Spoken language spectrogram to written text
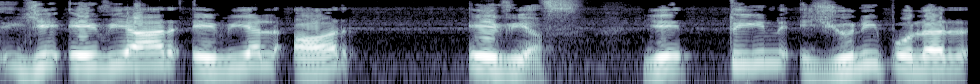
ये एवीआर एवीएल और एवीएफ ये तीन यूनिपोलर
